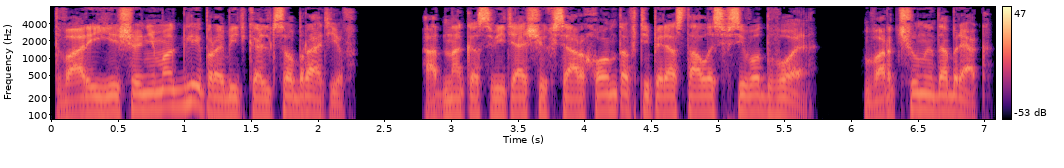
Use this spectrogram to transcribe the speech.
Твари еще не могли пробить кольцо братьев, однако светящихся архонтов теперь осталось всего двое – Ворчун и Добряк.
